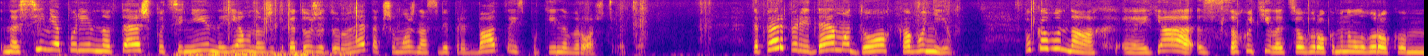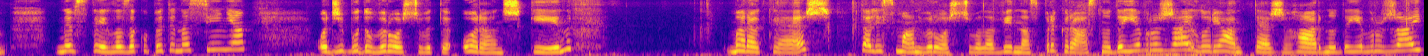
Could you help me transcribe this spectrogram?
насіння порівно теж по ціні не є, воно вже таке дуже дороге, так що можна собі придбати і спокійно вирощувати. Тепер перейдемо до кавунів. По кавунах е, я захотіла цього року, минулого року не встигла закупити насіння. Отже, буду вирощувати Оранж Кінг, Маракеш. Талісман вирощувала, він нас прекрасно дає врожай. Лоріан теж гарно дає врожай,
